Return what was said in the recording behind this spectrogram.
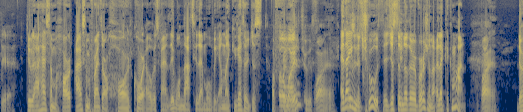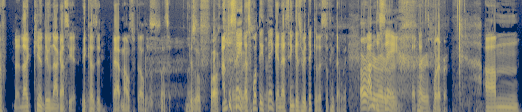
yeah. Dude, I have some hard. I have some friends that are hardcore Elvis fans. They will not see that movie. I'm like, you guys are just afraid Oh, why? of the truth. Why? And not even the truth. It's just another version. Of, like, come on, Why? They're like, you know, they're not gonna see it because it bad mouths Elvis. That's it. Gives a fuck. I'm just saying Anyways, that's what they yeah. think, and I think it's ridiculous to think that way. All right, I'm all just right, saying right. that that's right. what I've heard. Um,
